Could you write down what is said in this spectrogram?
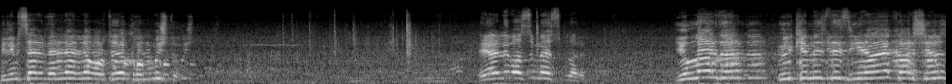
bilimsel verilerle ortaya konmuştur. Değerli basın mensupları, Yıllardır ülkemizde zinaya karşı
